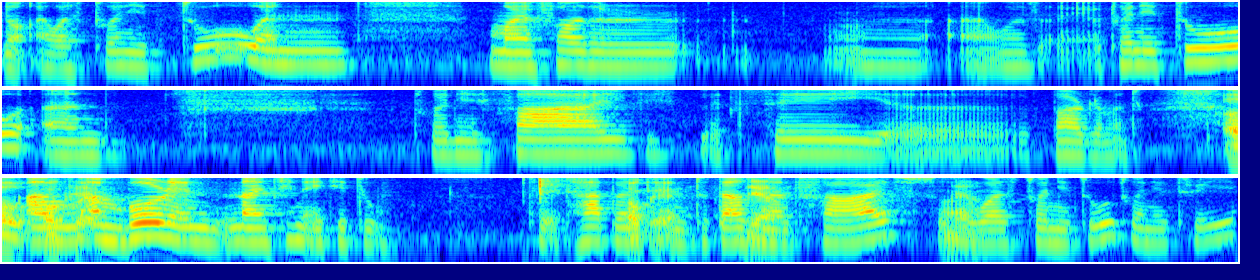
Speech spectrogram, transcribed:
No, I was 22 when my father. Uh, I was uh, 22 and 25, let's say, uh, parliament. Oh, I'm, okay. I'm born in 1982. So it happened Okay, in yeah. 2005. So I was 22, 23.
